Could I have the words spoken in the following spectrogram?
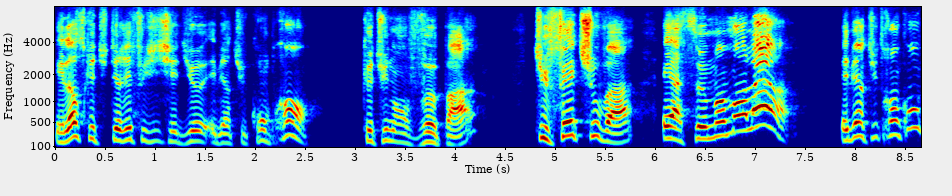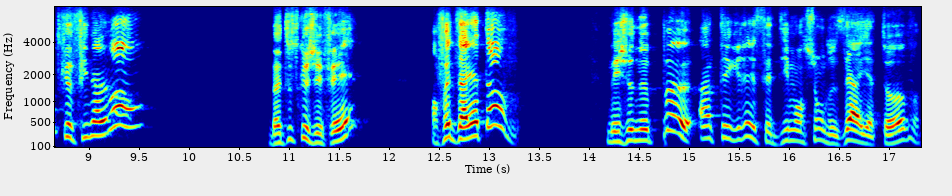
Et lorsque tu te réfugies chez Dieu, eh bien, tu comprends que tu n'en veux pas, tu fais tchouva, et à ce moment-là, eh bien, tu te rends compte que finalement, ben, tout ce que j'ai fait, en fait, Zayatov. Mais je ne peux intégrer cette dimension de Zayatov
